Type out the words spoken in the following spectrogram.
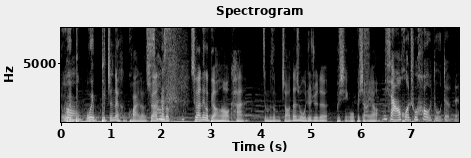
我也不，哦我也不真的很快乐。虽然那个虽然那个表很好看，怎么怎么着，但是我就觉得不行，我不想要。你想要活出厚度，对不对？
